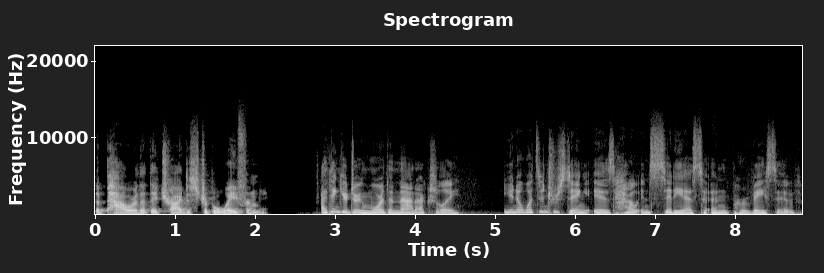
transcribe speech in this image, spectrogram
the power that they tried to strip away from me. I think you're doing more than that, actually. You know, what's interesting is how insidious and pervasive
